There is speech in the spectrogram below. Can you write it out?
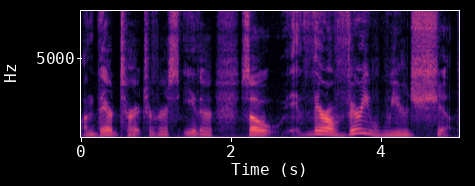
on their turret traverse either. So they're a very weird ship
